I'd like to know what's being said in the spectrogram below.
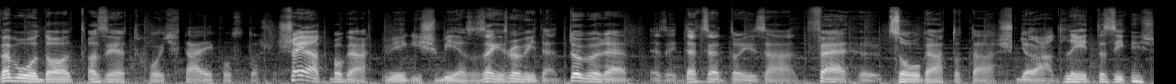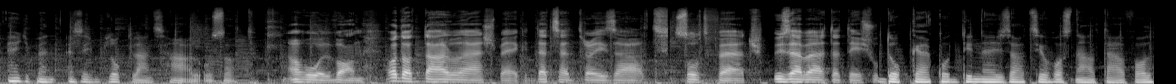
weboldalt azért, hogy tájékoztassa saját magát, mégis mi ez az egész? Röviden, többre, ez egy decentralizált felhő szolgáltatás gyaránt létezik, És egyben ez egy blokklánc hálózat. ahol van adattárolás, meg decentralizált szoftver, üzemeltetés, Docker kontinerizáció használatával.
